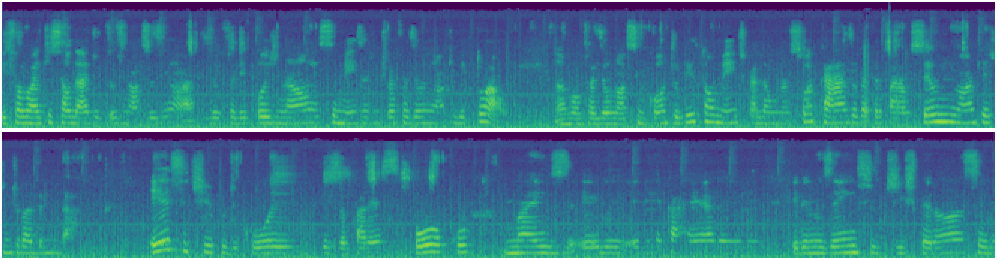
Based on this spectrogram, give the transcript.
e falou: Ai, que saudade dos nossos nhoques. Eu falei: Pois não, esse mês a gente vai fazer o nhoque virtual. Nós vamos fazer o nosso encontro virtualmente, cada um na sua casa, vai preparar o seu nhoque e a gente vai brindar. Esse tipo de coisa parece pouco, mas ele, ele recarrega, ele, ele nos enche de esperança, ele,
